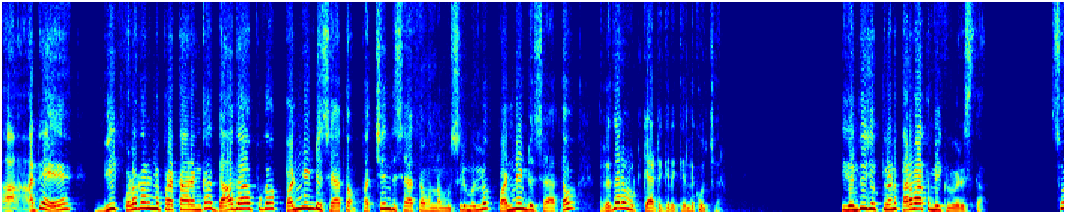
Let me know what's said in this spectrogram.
అంటే దీ కులగణన ప్రకారంగా దాదాపుగా పన్నెండు శాతం పద్దెనిమిది శాతం ఉన్న ముస్లింల్లో పన్నెండు శాతం రిజర్వ్ కేటగిరీ కిందకు వచ్చారు. ఇది ఎందుకు చెప్తున్నానో తర్వాత మీకు వివరిస్తా. సో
